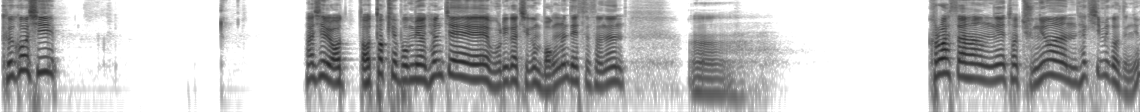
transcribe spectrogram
그것이 사실 어, 어떻게 보면 현재 우리가 지금 먹는 데 있어서는 어, 크로아상의 더 중요한 핵심이거든요.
